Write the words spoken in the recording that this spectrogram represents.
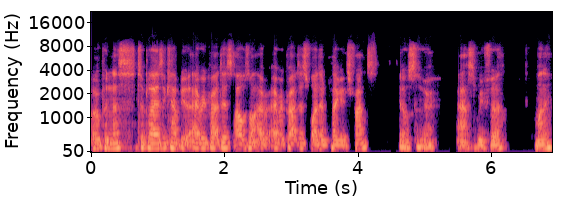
openness to players that can't be at every practice. I was not at every practice, so I didn't play against France. they also asked me for money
